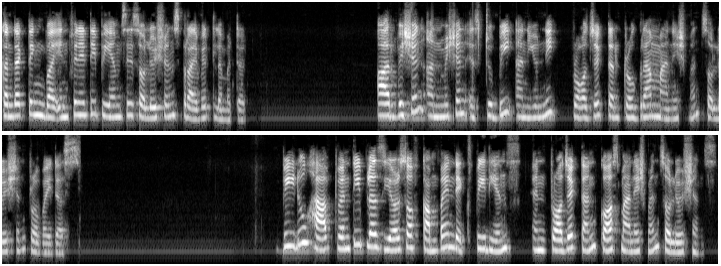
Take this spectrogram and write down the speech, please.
conducting by Infinity PMC Solutions Private Limited. Our vision and mission is to be an unique project and program management solution providers. We do have 20 plus years of combined experience in project and cost management solutions.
